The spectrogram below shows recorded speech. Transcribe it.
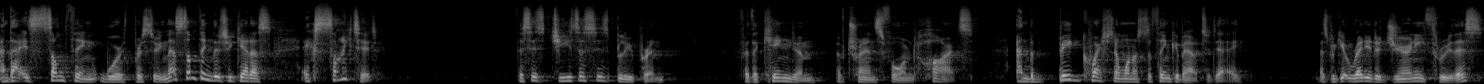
And that is something worth pursuing. That's something that should get us excited. This is Jesus' blueprint for the kingdom of transformed hearts. And the big question I want us to think about today, as we get ready to journey through this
